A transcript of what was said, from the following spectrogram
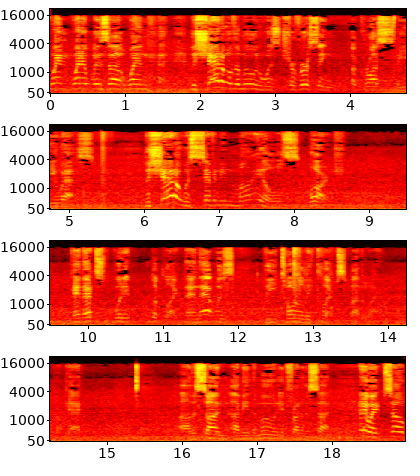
when when it was uh, when the shadow of the moon was traversing across the U.S., the shadow was 70 miles large. Okay, that's what it looked like, and that was the total eclipse, by the way. Okay, uh, the sun, I mean the moon in front of the sun. Anyway, so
